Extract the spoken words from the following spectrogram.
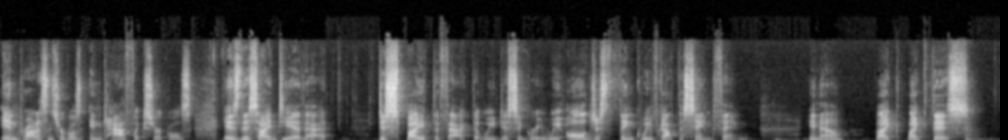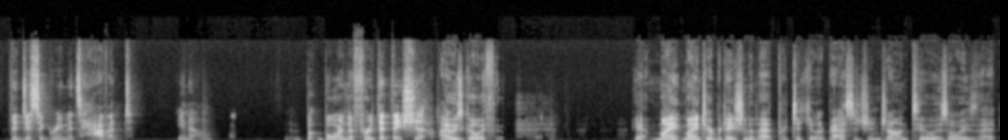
in Protestant circles, in Catholic circles, is this idea that despite the fact that we disagree, we all just think we've got the same thing. You know, like, like this, the disagreements haven't, you know, b- borne the fruit that they should. I always go with yeah, my, my interpretation of that particular passage in John 2 is always that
